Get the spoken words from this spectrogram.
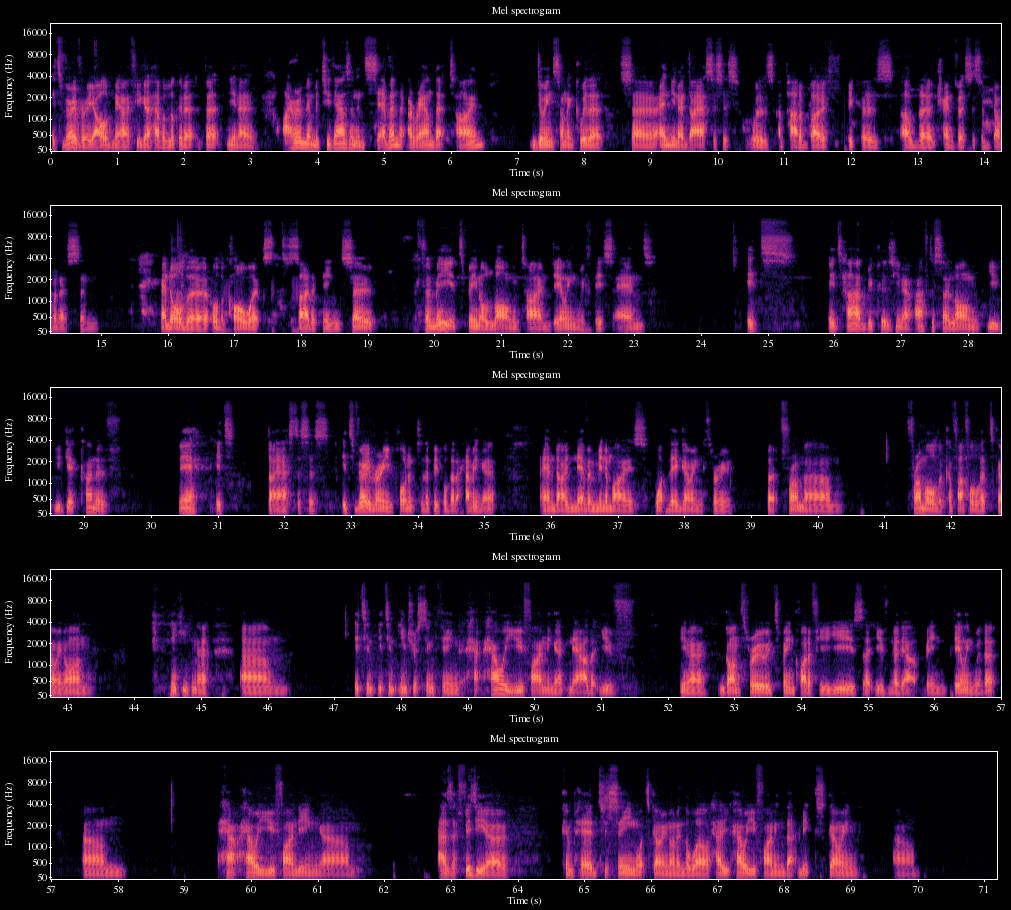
It's very very old now. If you go have a look at it, but you know I remember 2007 around that time doing something with it. So, and you know, diastasis was a part of both because of the transversus abdominis and and all the all the core works side of things. So, for me, it's been a long time dealing with this, and it's it's hard because you know after so long, you you get kind of yeah, it's diastasis it's very, very important to the people that are having it. And I never minimize what they're going through. But from um, from all the kerfuffle that's going on, you know, um, it's an it's an interesting thing. H- how are you finding it now that you've you know gone through? It's been quite a few years that you've no doubt been dealing with it. Um, how how are you finding um, as a physio compared to seeing what's going on in the world? How how are you finding that mix going? Um,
